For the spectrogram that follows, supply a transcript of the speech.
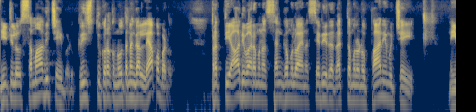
నీటిలో సమాధి చేయబడు క్రీస్తు కొరకు నూతనంగా లేపబడు. ప్రతి ఆదివారమున సంఘములో ఆయన శరీర రక్తములను పానీయము చేయి నీ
